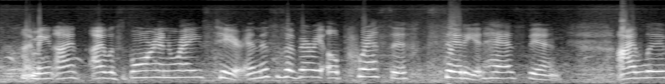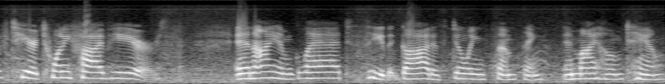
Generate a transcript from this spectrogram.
I mean, I, I was born and raised here, and this is a very oppressive city. It has been. I lived here 25 years, and I am glad to see that God is doing something in my hometown.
